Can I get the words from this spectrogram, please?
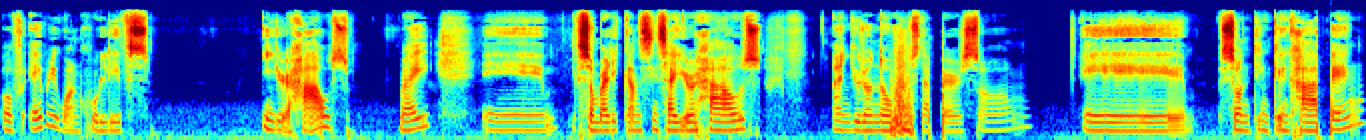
of everyone who lives in your house right? Uh, if somebody comes inside your house and you don't know who's the person, uh, something can happen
